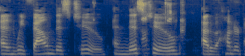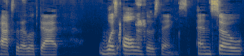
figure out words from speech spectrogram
And we found this tube, and this tube, out of a hundred packs that I looked at, was all of those things. And so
